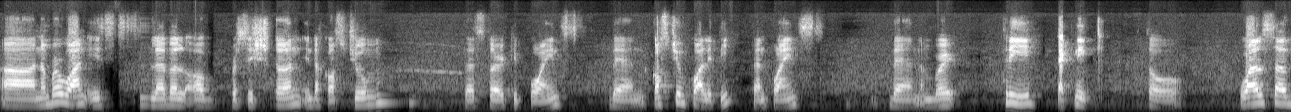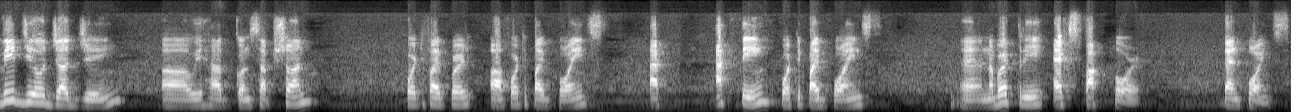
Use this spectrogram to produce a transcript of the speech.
Uh, number one is level of precision in the costume. That's 30 points. Then costume quality, 10 points. Then number three, technique. So while sa video judging, uh, we have conception, 45, per, uh, 45 points, act, acting, 45 points, and number three, X factor, 10 points.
